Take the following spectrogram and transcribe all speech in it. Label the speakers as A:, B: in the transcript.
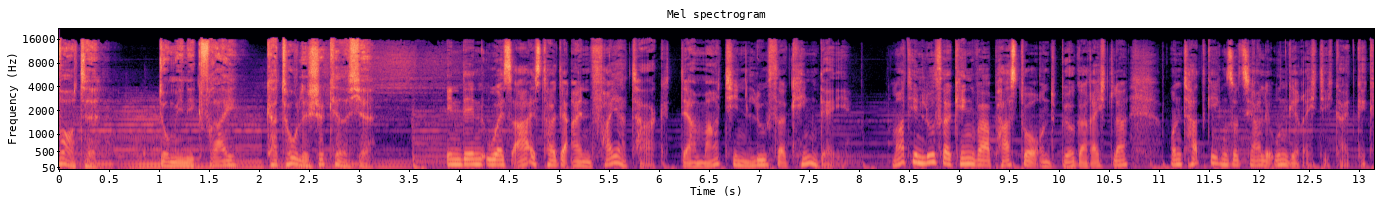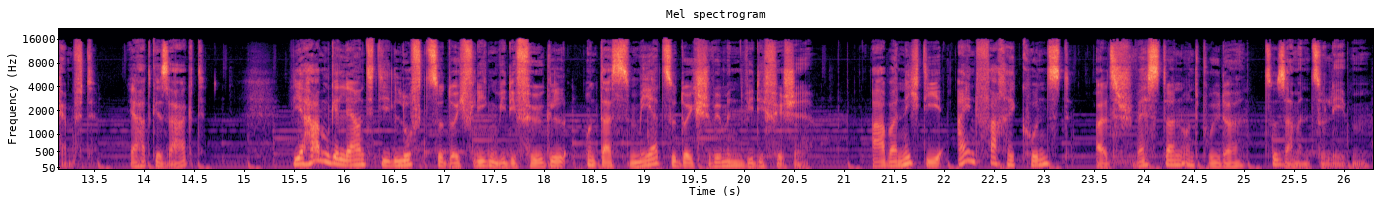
A: Worte. Dominik Frei, Katholische Kirche.
B: In den USA ist heute ein Feiertag, der Martin Luther King Day. Martin Luther King war Pastor und Bürgerrechtler und hat gegen soziale Ungerechtigkeit gekämpft. Er hat gesagt, wir haben gelernt, die Luft zu durchfliegen wie die Vögel und das Meer zu durchschwimmen wie die Fische. Aber nicht die einfache Kunst, als Schwestern und Brüder zusammenzuleben.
